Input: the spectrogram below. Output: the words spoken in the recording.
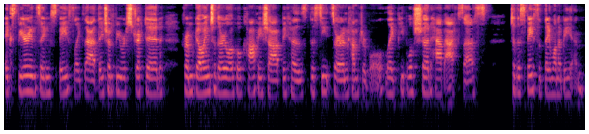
experiencing space like that. They shouldn't be restricted from going to their local coffee shop because the seats are uncomfortable. Like people should have access to the space that they want to be in.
